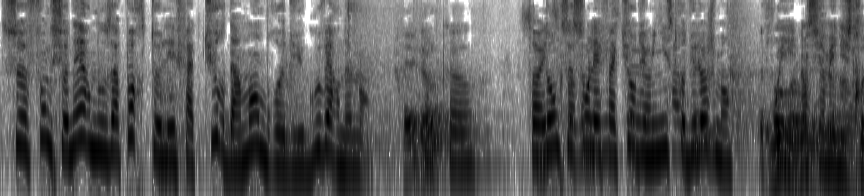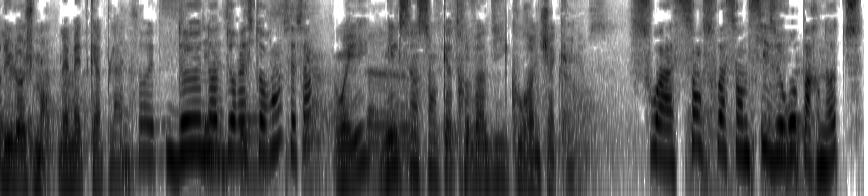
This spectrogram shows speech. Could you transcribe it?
ce fonctionnaire nous apporte les factures d'un membre du gouvernement. Donc ce sont les factures du ministre du Logement. Oui, l'ancien ministre du Logement, Mehmet Kaplan. Deux notes de restaurant, c'est ça? Oui, 1590 couronnes chacune. Soit 166 euros par note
